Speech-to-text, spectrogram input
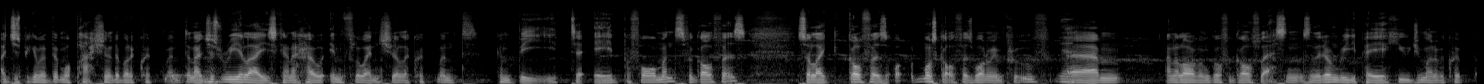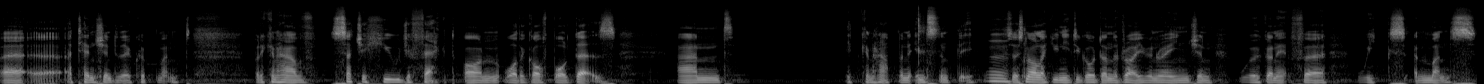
I just became a bit more passionate about equipment, and I just realised kind of how influential equipment can be to aid performance for golfers. So, like golfers, most golfers want to improve, Yeah. um, and a lot of them go for golf lessons, and they don't really pay a huge amount of equip- uh, uh, attention to their equipment. But it can have such a huge effect on what the golf ball does, and it can happen instantly. So it's not like you need to go down the driving range and work on it for weeks and months.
